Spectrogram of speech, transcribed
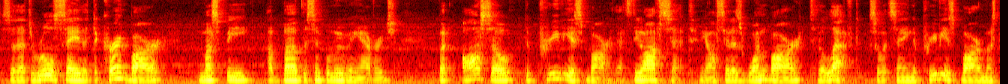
So that the rules say that the current bar must be above the simple moving average, but also the previous bar. That's the offset. The offset is one bar to the left. So it's saying the previous bar must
